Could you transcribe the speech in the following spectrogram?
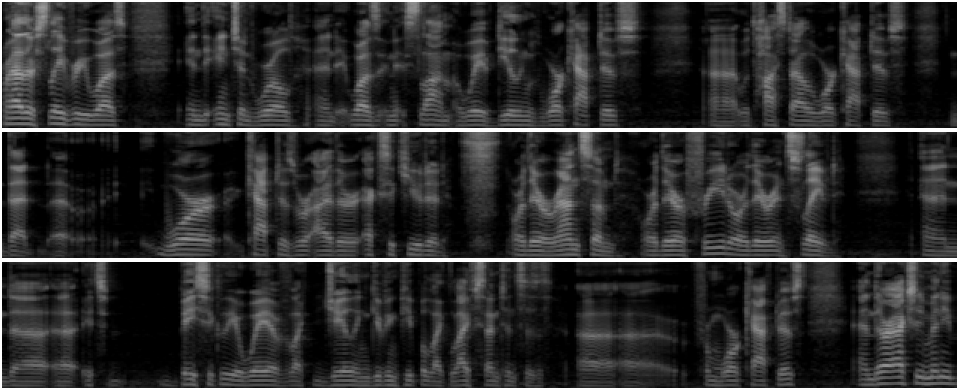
Rather, slavery was in the ancient world, and it was in Islam a way of dealing with war captives, uh, with hostile war captives. That uh, war captives were either executed, or they were ransomed, or they were freed, or they were enslaved, and it's basically a way of like jailing, giving people like life sentences uh, uh, from war captives. And there are actually many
